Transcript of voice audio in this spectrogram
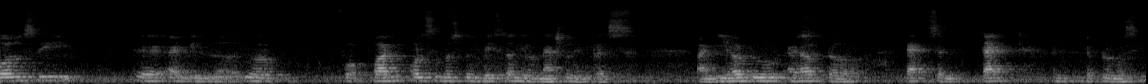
policy uh, i mean uh, your fo- foreign policy must be based on your national interests. And you have to adopt uh, tax and tact and diplomacy.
